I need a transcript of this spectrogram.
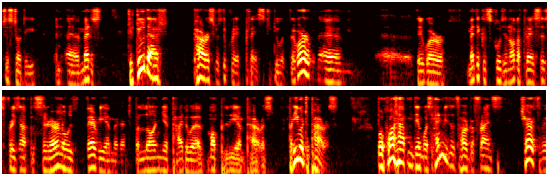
to study uh, medicine. To do that, Paris was the great place to do it. There were um, uh, there were medical schools in other places. For example, Salerno was very eminent, Bologna, Padua, Montpellier, and Paris. But he went to Paris. But what happened then was Henry III of France, Charles V,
